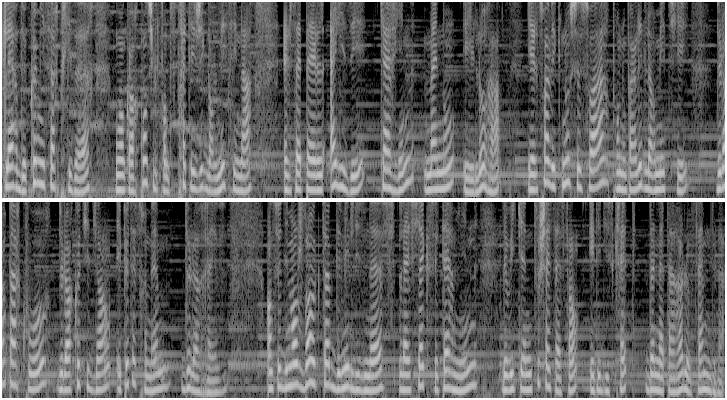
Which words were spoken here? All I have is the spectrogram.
clercs de commissaires-priseurs ou encore consultantes stratégiques dans le mécénat. Elles s'appellent Alizée, Karine, Manon et Laura, et elles sont avec nous ce soir pour nous parler de leur métier, de leur parcours, de leur quotidien et peut-être même de leurs rêves. En ce dimanche 20 octobre 2019, la FIAC se termine, le week-end touche à sa fin et les discrètes donnent la parole aux femmes de l'art.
